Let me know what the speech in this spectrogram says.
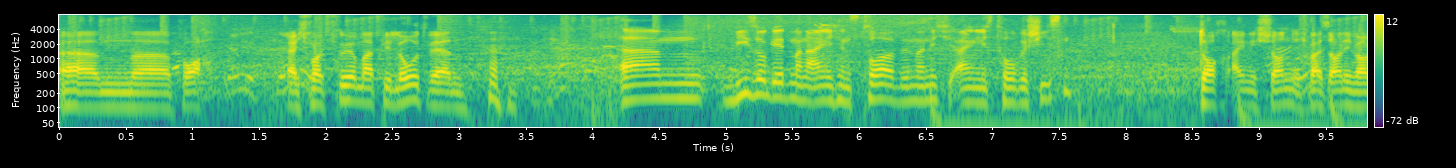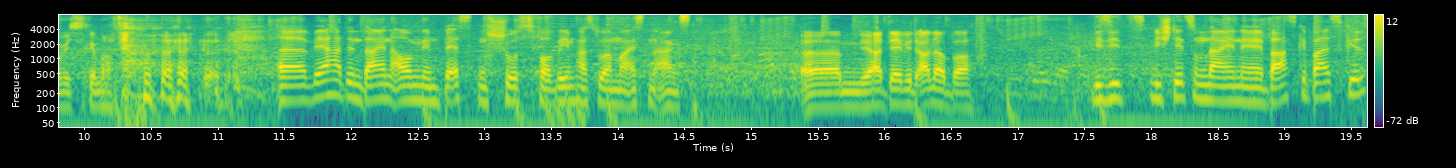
Ähm, äh, boah, ja, ich wollte früher mal Pilot werden. Ähm, wieso geht man eigentlich ins Tor? Will man nicht eigentlich Tore schießen? Doch, eigentlich schon. Ich weiß auch nicht, warum ich es gemacht habe. Äh, wer hat in deinen Augen den besten Schuss? Vor wem hast du am meisten Angst? ähm, ja, David Alaba. Wie, sieht's, wie steht es um deine Basketball-Skills?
